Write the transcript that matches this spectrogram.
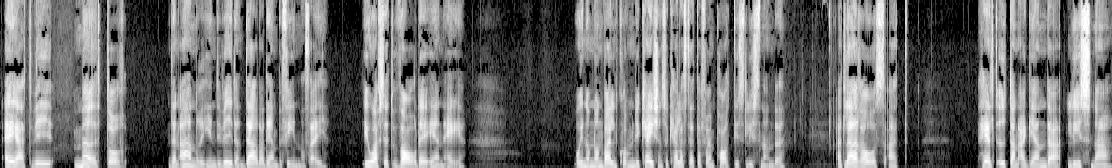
är att vi möter den andra individen där, där den befinner sig. Oavsett var det än är. Och inom non-violent communication så kallas detta för empatiskt lyssnande. Att lära oss att helt utan agenda lyssna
